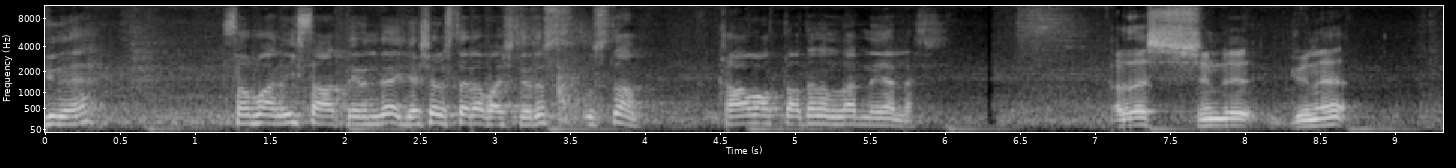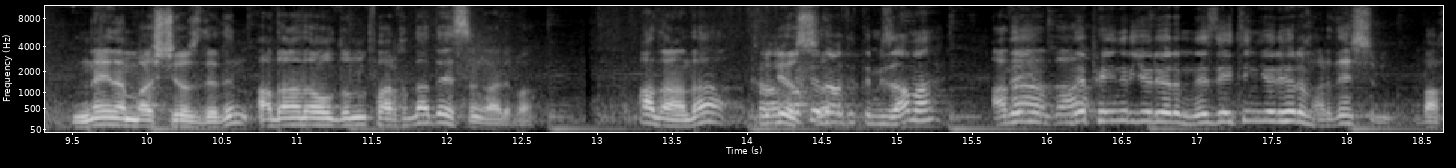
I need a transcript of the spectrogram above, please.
güne sabahın ilk saatlerinde Yaşar Usta'yla başlıyoruz. Ustam, kahvaltıda Adanalılar ne yerler? Kardeş şimdi güne neyle başlıyoruz dedin? Adana'da olduğunun farkında değilsin galiba. Adana'da Kahvaltıya biliyorsun. davet ettin bizi ama Adana'da- ne, ne peynir görüyorum, ne zeytin görüyorum. Kardeşim bak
